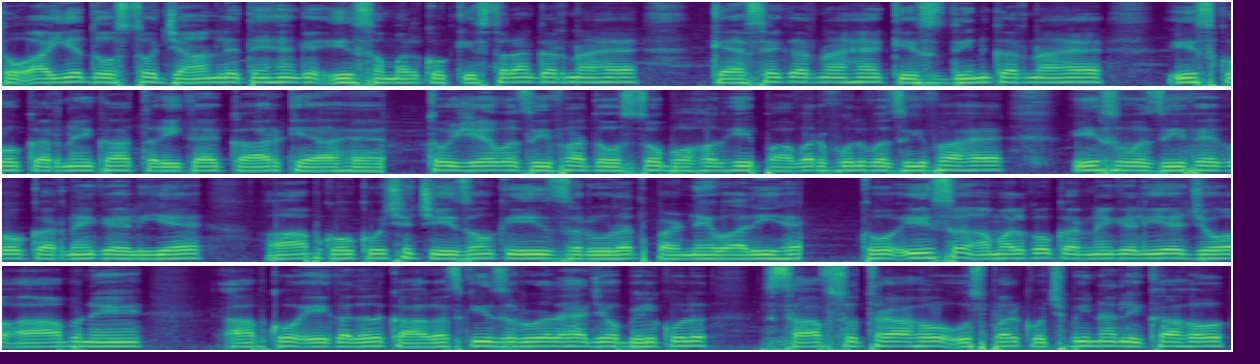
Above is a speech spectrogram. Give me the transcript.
तो आइए दोस्तों जान लेते हैं कि इस अमल को किस तरह करना है, कैसे करना है, किस दिन करना है, इसको करने का तरीक़ा कार क्या है। तो ये वजीफ़ा दोस्तों बहुत ही पावरफुल वजीफ़ा है। इस वजीफ़े को करने के लिए आपको कुछ चीज़ों की ज़रूरत पड़ने वाली है। तो इस अमल को करने के लिए जो आपने, आपको एक अदद कागज़ की ज़रूरत है, जो बिल्कुल साफ़ सुथरा हो, उस पर कुछ भी ना लिखा हो,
